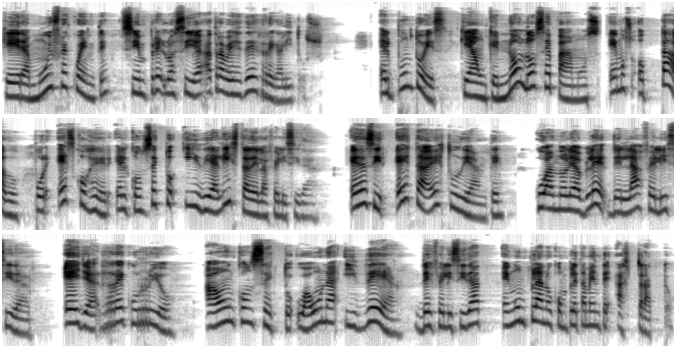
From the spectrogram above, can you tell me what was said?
que era muy frecuente, siempre lo hacía a través de regalitos. El punto es que aunque no lo sepamos, hemos optado por escoger el concepto idealista de la felicidad. Es decir, esta estudiante cuando le hablé de la felicidad, ella recurrió a un concepto o a una idea de felicidad en un plano completamente abstracto.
